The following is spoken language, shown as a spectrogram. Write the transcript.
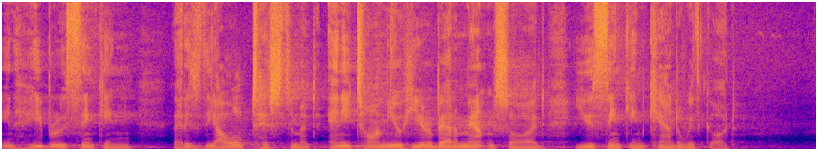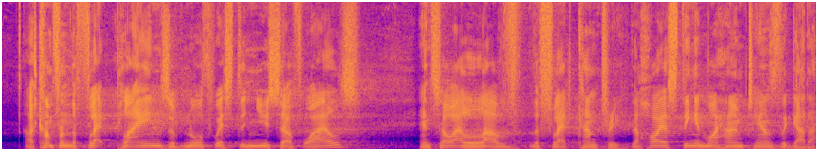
In Hebrew thinking, that is the Old Testament. Anytime you hear about a mountainside, you think encounter with God. I come from the flat plains of northwestern New South Wales, and so I love the flat country. The highest thing in my hometown is the gutter.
